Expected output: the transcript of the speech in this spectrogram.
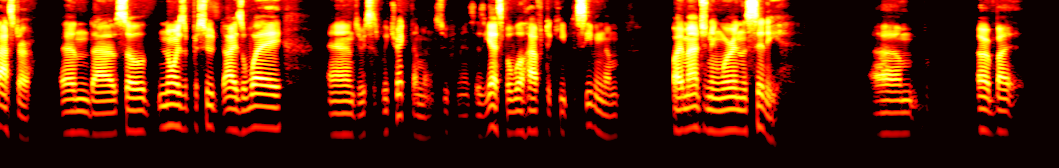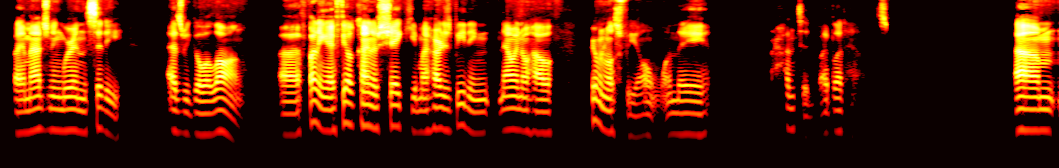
faster, and uh, so noise of pursuit dies away. And Jimmy says, We tricked them. And Superman says, Yes, but we'll have to keep deceiving them by imagining we're in the city. Um, or by, by imagining we're in the city as we go along. Uh, funny, I feel kind of shaky. My heart is beating. Now I know how criminals feel when they are hunted by bloodhounds. Um,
